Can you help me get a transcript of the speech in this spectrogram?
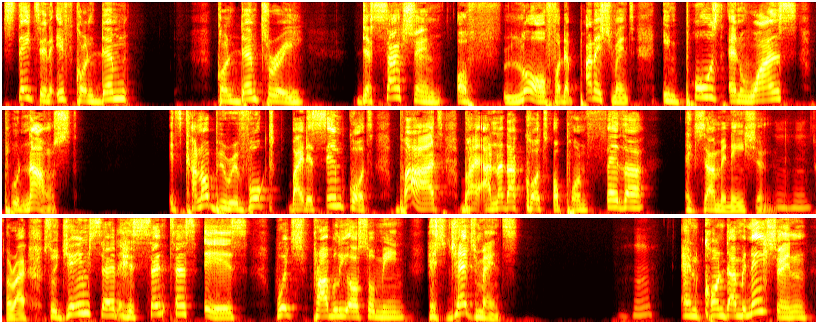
stating if condemn, condemnatory the sanction of law for the punishment imposed and once pronounced it cannot be revoked by the same court, but by another court upon further examination. All right. So James said his sentence is, which probably also mean his judgment and condemnation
